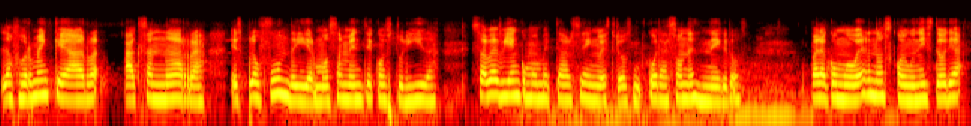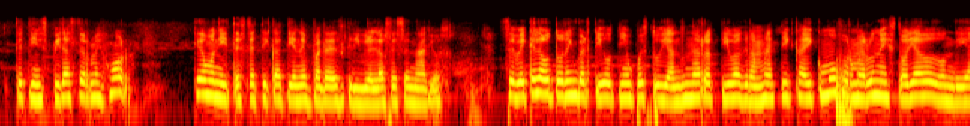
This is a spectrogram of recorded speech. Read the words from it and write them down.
La forma en que Axa narra es profunda y hermosamente construida. Sabe bien cómo meterse en nuestros corazones negros para conmovernos con una historia que te inspira a ser mejor. Qué bonita estética tiene para describir los escenarios. Se ve que el autor ha invertido tiempo estudiando narrativa, gramática y cómo formar una historia donde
